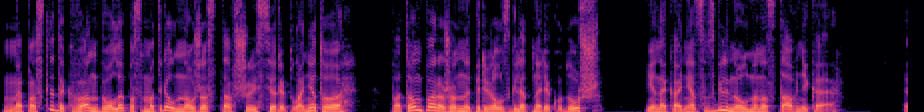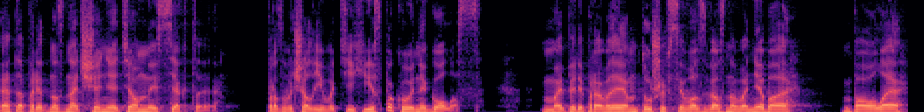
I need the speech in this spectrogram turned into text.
Напоследок Ван Буэлэ посмотрел на уже ставшую серой планету, потом пораженно перевел взгляд на реку душ и, наконец, взглянул на наставника. «Это предназначение темной секты», — прозвучал его тихий и спокойный голос. «Мы переправляем души всего звездного неба. Бауле,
